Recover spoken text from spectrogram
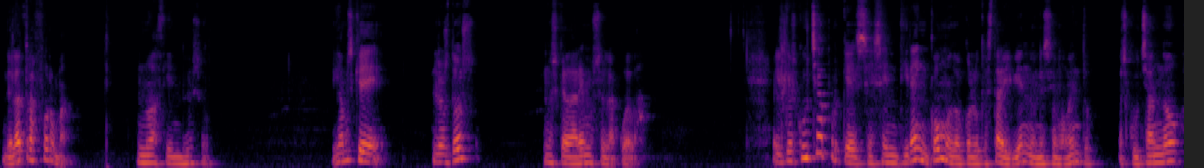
De la otra forma, no haciendo eso. Digamos que los dos nos quedaremos en la cueva. El que escucha porque se sentirá incómodo con lo que está viviendo en ese momento, escuchando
